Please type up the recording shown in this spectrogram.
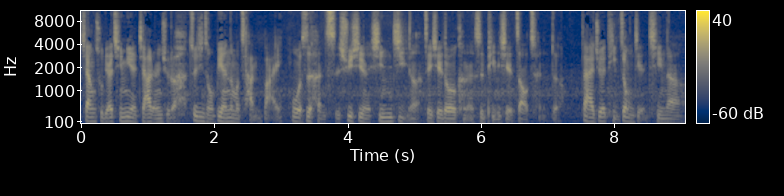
相处比较亲密的家人觉得最近怎么变得那么惨白，或者是很持续性的心悸啊，这些都有可能是贫血造成的。再来觉得体重减轻啊，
